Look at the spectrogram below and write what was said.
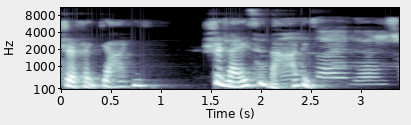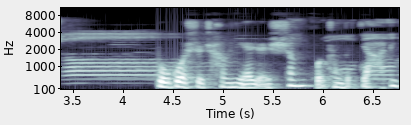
这份压抑。是来自哪里？不过是成年人生活中的压力，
